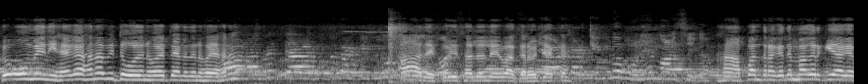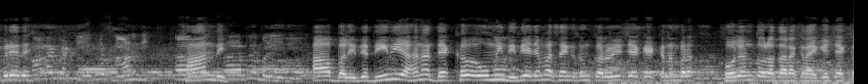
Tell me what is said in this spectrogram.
ਫਿਰ ਉਵੇਂ ਨਹੀਂ ਹੈਗਾ ਹਨਾ ਵੀ 2 ਦਿਨ ਹੋਏ 3 ਦਿਨ ਹੋਏ ਹਨਾ? ਆਹ ਦੇਖੋ ਜੀ ਥੱਲੇ ਲੇਵਾ ਕਰੋ ਚੈੱਕ ਕਰਕੇ ਵੀਡੀਓ ਪਾਉਣੇ ਆ ਮਾਨ ਸੀਗਾ। ਹਾਂ 15 ਕਹਿੰਦੇ ਮਗਰ ਕੀ ਆ ਗਿਆ ਵੀਰੇ ਇਹਦੇ? ਖਾਣਾ ਕੱਟੀ ਹੈ ਵੀਰੇ ਖਾਣ ਦੀ। ਖਾਣ ਦੀ। ਆਪੇ ਬਲੀ ਦੀ ਹੈ ਆ ਬਲੀ ਦੇ ਦੀਂਦੀ ਆ ਹਨਾ? ਦੇਖ ਉਵੇਂ ਦਿੰਦੀ ਆ ਜਮਾ ਸਿੰਘ ਸੁੰਗ ਕਰੋ ਜੀ ਚੈੱਕ ਇੱਕ ਨੰਬਰ ਖੋਲਣ ਤੋਰਾ ਤਾਰਾ ਕਰਾਈਏ ਚੈੱਕ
